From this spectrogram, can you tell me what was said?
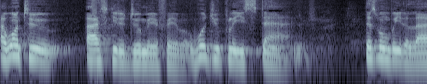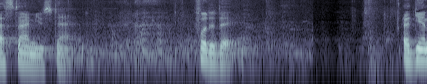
I want to ask you to do me a favor. Would you please stand? This won't be the last time you stand for the day. Again,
